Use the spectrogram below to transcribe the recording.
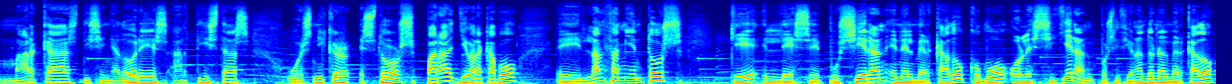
marcas, diseñadores, artistas o sneaker stores para llevar a cabo eh, lanzamientos que les eh, pusieran en el mercado como o les siguieran posicionando en el mercado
